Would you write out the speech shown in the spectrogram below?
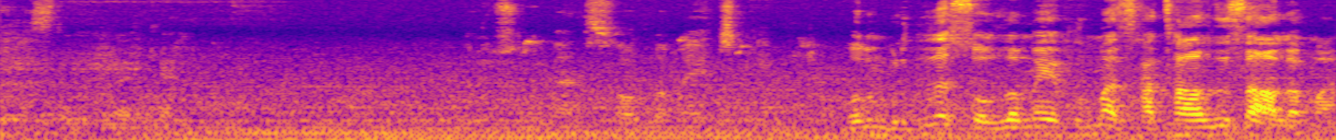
Burası da giderken. Dur şunu ben sollamaya çıkayım. Oğlum burada da sollama yapılmaz. Hatalı sağlama.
